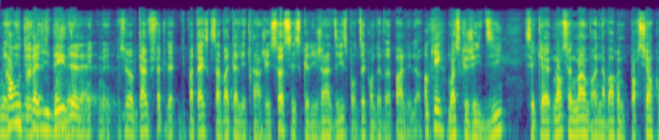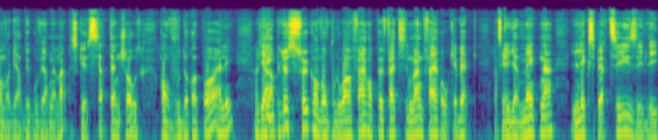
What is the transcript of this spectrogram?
mais- contre l'idée de... mais- mais- Monsieur Robitaille, vous faites l'hypothèse que ça va être à l'étranger. Ça, c'est ce que les gens disent pour dire qu'on ne devrait pas aller là. OK. Moi, ce que j'ai dit, c'est que non seulement on va en avoir une portion qu'on va garder au gouvernement, parce que certaines choses qu'on voudra pas aller, puis OK. en plus, ceux qu'on va vouloir faire, on peut facilement le faire au Québec. Parce qu'il y a maintenant l'expertise et les,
